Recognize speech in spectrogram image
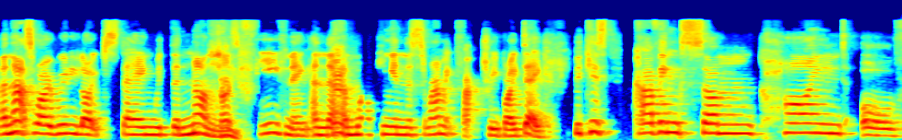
And that's why I really liked staying with the nuns Safe. evening and, the, Yeah. and working in the ceramic factory by day because having some kind of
